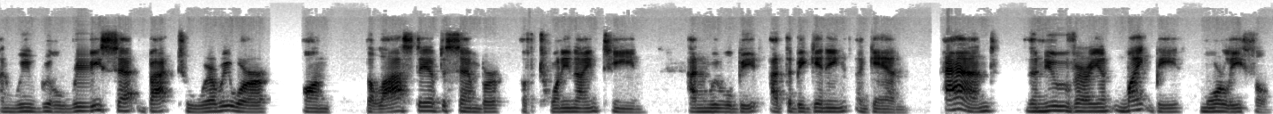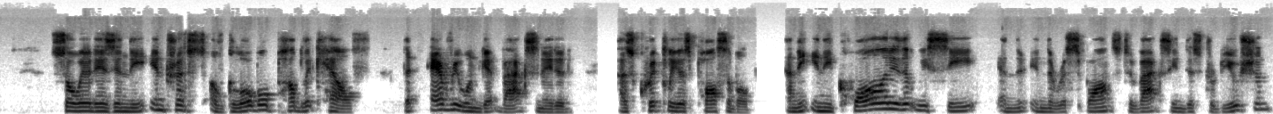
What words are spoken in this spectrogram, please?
and we will reset back to where we were on the last day of December of 2019, and we will be at the beginning again. And the new variant might be more lethal. So it is in the interests of global public health that everyone get vaccinated as quickly as possible. And the inequality that we see in the, in the response to vaccine distribution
